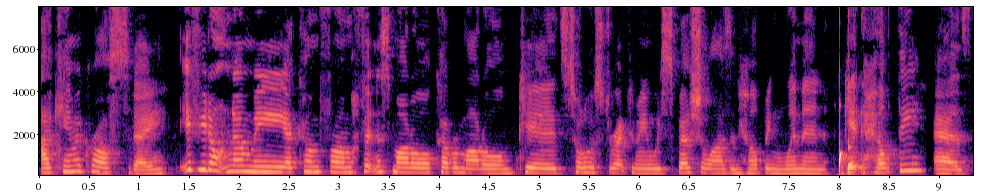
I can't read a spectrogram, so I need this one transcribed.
I came across today. If you don't know me, I come from fitness model, cover model, kids, total hysterectomy. We specialize in helping women get healthy as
